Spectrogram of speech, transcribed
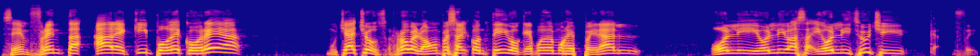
se enfrenta al equipo de Corea. Muchachos, Robert, vamos a empezar contigo. ¿Qué podemos esperar? Oli, Oli, vas a- Oli Tsuchi, ca- f-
